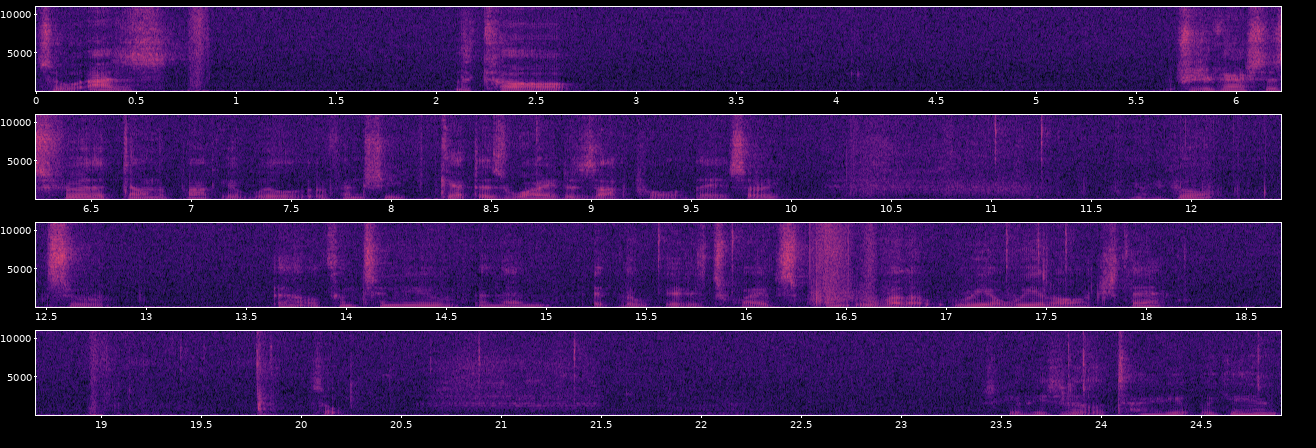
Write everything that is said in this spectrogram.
So as the car progresses further down the back it will eventually get as wide as that part there sorry. There we go. So that will continue and then it, it is twice point over that rear wheel arch there. So let's give these a little tidy up again.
